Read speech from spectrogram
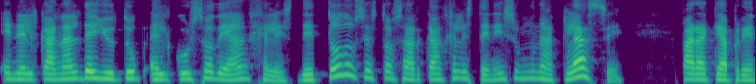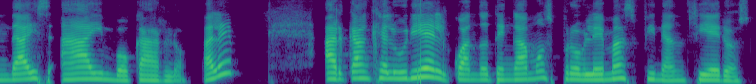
en el canal de YouTube el curso de ángeles. De todos estos arcángeles tenéis una clase para que aprendáis a invocarlo, ¿vale? Arcángel Uriel, cuando tengamos problemas financieros,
